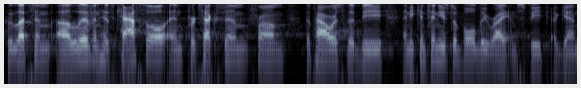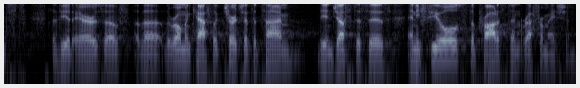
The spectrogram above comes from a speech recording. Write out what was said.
who lets him uh, live in his castle and protects him from the powers that be. And he continues to boldly write and speak against the errors of the, the Roman Catholic Church at the time, the injustices, and he fuels the Protestant Reformation.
